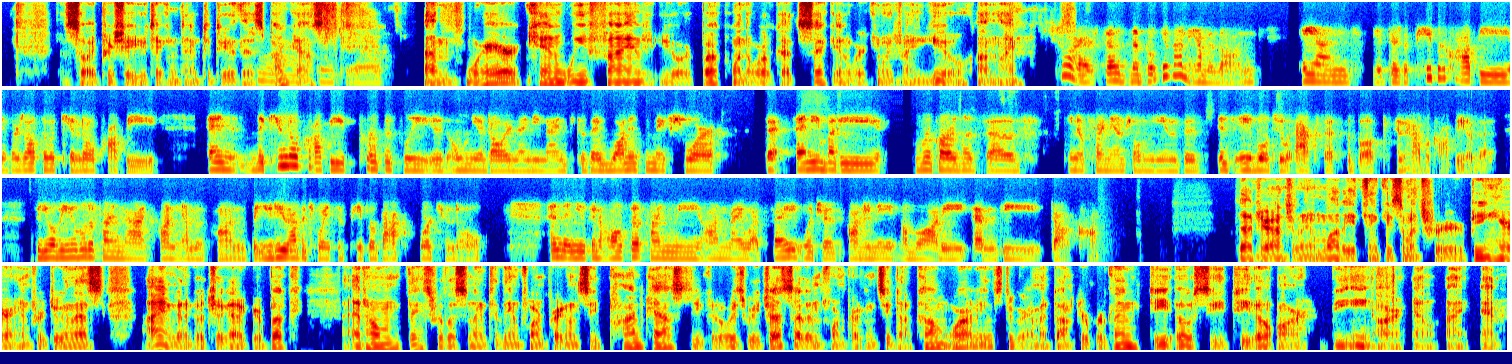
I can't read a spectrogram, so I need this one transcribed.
So, I appreciate you taking time to do this Sure, podcast. Um, where can we find your book, When the World Got Sick, and where can we find you online? Sure. So the book is on Amazon and it, there's a paper copy, there's also a Kindle copy. And the Kindle copy purposely is only $1.99 because I wanted to make sure that anybody, regardless of you know financial means, is, is able to access the book and have a copy of it. So you'll be able to find that on Amazon, but you do have a choice of paperback or Kindle. And then you can also find me on my website, which is anjaliamladimd.com. Dr. Anjali Amladi, thank you so much for being here and for doing this. I am going to go check out your book. At home, thanks for listening to the Informed Pregnancy podcast. You could always reach us at informedpregnancy.com or on Instagram at Dr. Berlin, D O C T O R B E R L I N.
